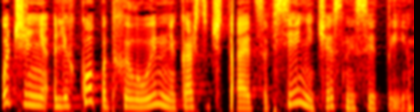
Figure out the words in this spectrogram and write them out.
Очень легко под Хэллоуин, мне кажется, читается «Все нечестные святые».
